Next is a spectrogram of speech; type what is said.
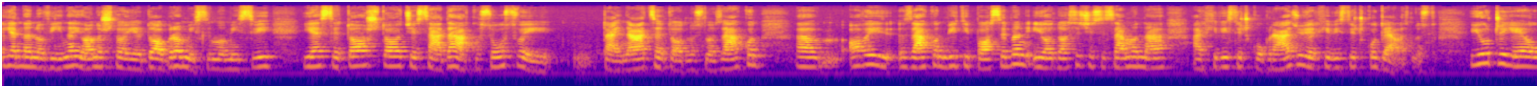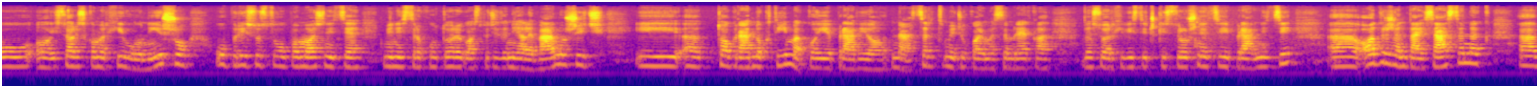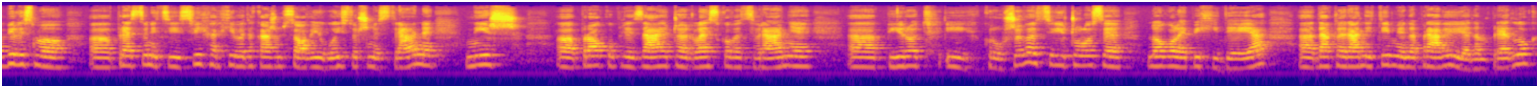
jedna novina i ono što je dobro, mislimo mi svi, jeste to što će sada, ako se usvoji taj nacrt, odnosno zakon, um, ovaj zakon biti poseban i odnosit će se samo na arhivističku građu i arhivističku delatnost. Juče je u Istorijskom arhivu u Nišu u prisustvu pomoćnice ministra kulture gospođe Danijele Vanušić i uh, tog radnog tima koji je pravio nacrt, među kojima sam rekla da su arhivistički stručnjaci i pravnici, uh, održan taj sastanak. Uh, bili smo predstavnici svih arhiva, da kažem, sa ove jugoistočne strane, Niš, Prokuplje, Zaječar, Leskovac, Vranje, Pirot i Kruševac i čulo se mnogo lepih ideja. Dakle, radni tim je napravio jedan predlog,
